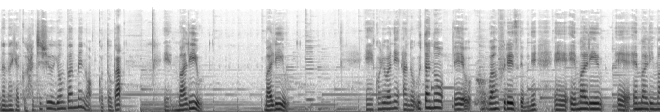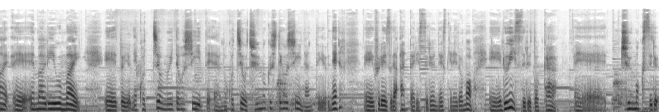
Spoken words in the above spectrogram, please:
784番目の言葉、え、マリウ。マリウ、えー、これはねあの歌の、えー、ワンフレーズでもね、えー、エマリえ、エマリマイ、え、エマリウマイ、え、というねこっちを向いてほしいってあのこっちを注目してほしいなんていうね、え、フレーズがあったりするんですけれども、え、類するとか、え、注目する、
